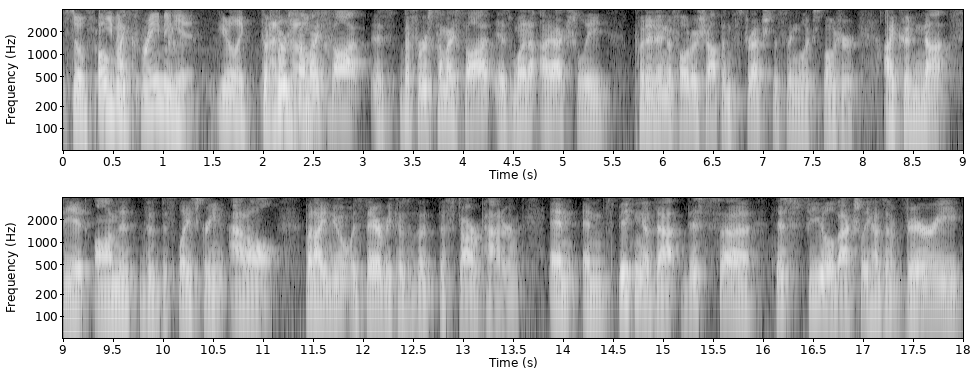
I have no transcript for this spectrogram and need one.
so oh, even I, framing it, you're like the first time I saw it is the first time I saw it is when I actually put it into Photoshop and stretched a single exposure. I could not see it on the, the display screen at all, but I knew it was there because of the, the star pattern. And and speaking of that, this uh, this field actually has a very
